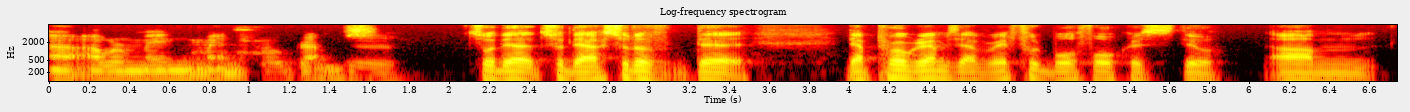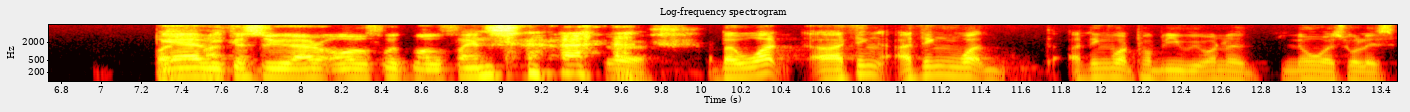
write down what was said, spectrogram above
uh, our main main programs. Mm. So they're so they're sort of the their programs are very football focused still. Um, but yeah, because I, we are all football fans. sure. But what I think, I think what I think what probably we want to know as well is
